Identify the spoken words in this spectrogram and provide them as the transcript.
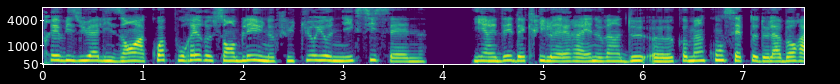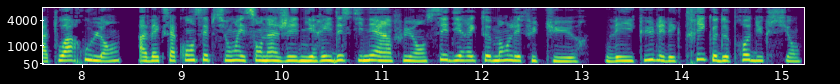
prévisualisant à quoi pourrait ressembler une future Ioniq 6N. Hyundai décrit le RN22E comme un concept de laboratoire roulant, avec sa conception et son ingénierie destinée à influencer directement les futurs véhicules électriques de production.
